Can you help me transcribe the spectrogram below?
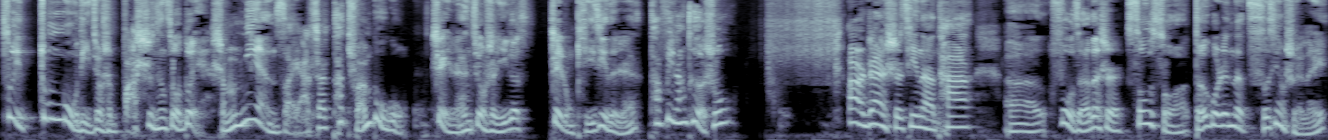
最终目的就是把事情做对，什么面子呀，这他全不顾。这人就是一个这种脾气的人，他非常特殊。二战时期呢，他呃负责的是搜索德国人的磁性水雷，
